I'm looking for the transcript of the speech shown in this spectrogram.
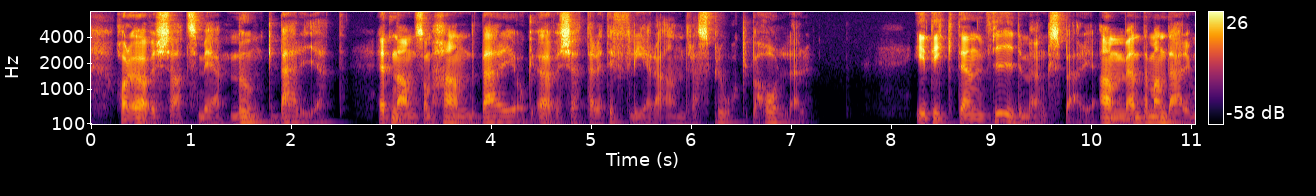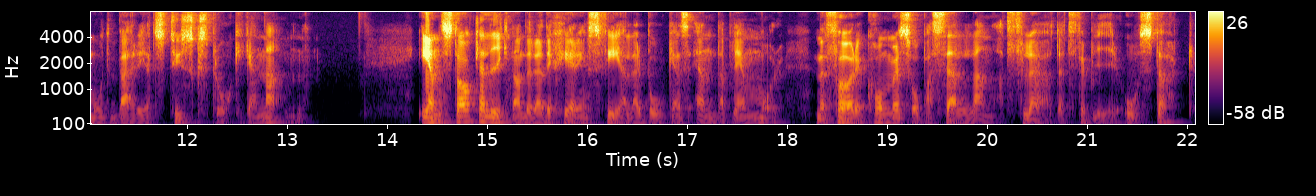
har översatts med Munkberget, ett namn som Handberg och översättare till flera andra språk behåller. I dikten Vid Munksberg använder man däremot bergets tyskspråkiga namn. Enstaka liknande redigeringsfel är bokens enda blämmor, men förekommer så pass sällan att flödet förblir ostört.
